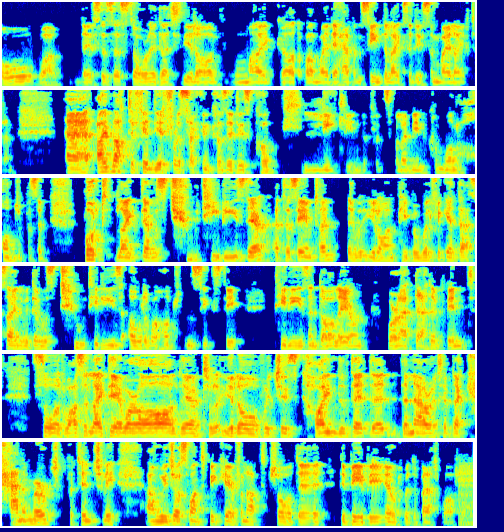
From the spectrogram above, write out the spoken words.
"Oh wow, this is a story that you know, my god, oh my, they haven't seen the likes of this in my lifetime." Uh, I'm not defending it for a second because it is completely indefensible. I mean, 100. percent But like, there was two TDs there at the same time. There, you know, and people will forget that side of it. There was two TDs out of 160 TDs in Dáil were at that event. So it wasn't like they were all there to, you know, which is kind of the, the, the narrative that can emerge potentially. And we just want to be careful not to throw the, the baby out with the bathwater.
